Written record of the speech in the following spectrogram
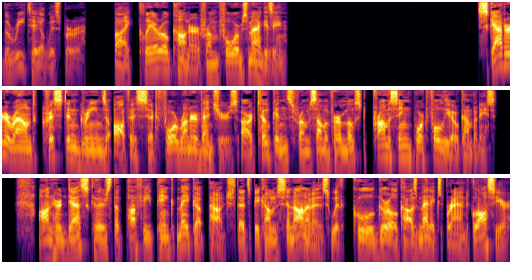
The Retail Whisperer by Clare O'Connor from Forbes magazine. Scattered around Kirsten Green's office at Forerunner Ventures are tokens from some of her most promising portfolio companies. On her desk, there's the puffy pink makeup pouch that's become synonymous with Cool Girl Cosmetics brand Glossier.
